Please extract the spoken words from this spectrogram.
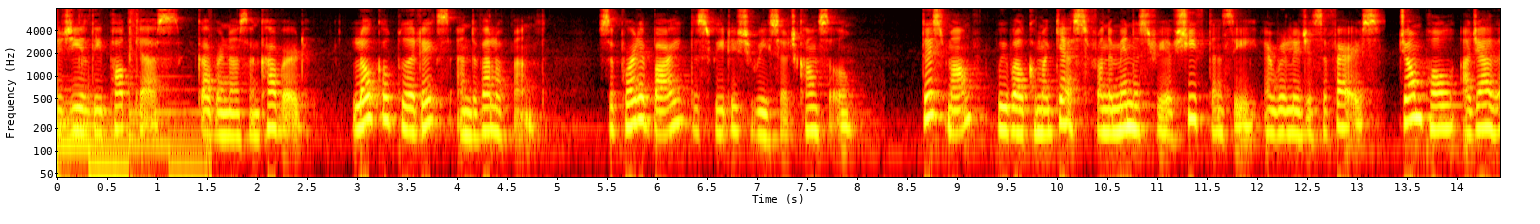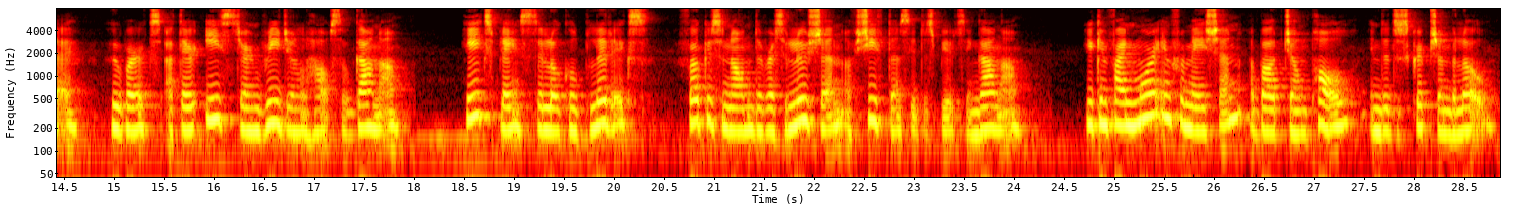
the GLD podcast, Governance Uncovered Local Politics and Development, supported by the Swedish Research Council. This month, we welcome a guest from the Ministry of Chieftaincy and Religious Affairs, John Paul Adjadeh, who works at their Eastern Regional House of Ghana. He explains the local politics, focusing on the resolution of chieftaincy disputes in Ghana. You can find more information about John Paul in the description below.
